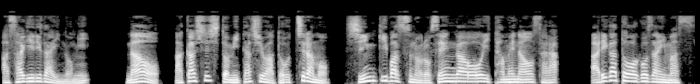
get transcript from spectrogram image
朝霧台のみ。なお、明石市と三田市はどちらも、新規バスの路線が多いためなおさら。ありがとうございます。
